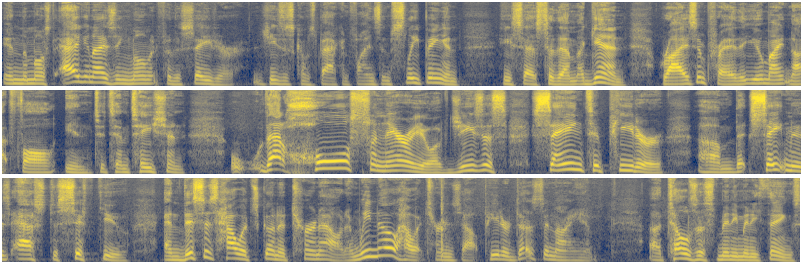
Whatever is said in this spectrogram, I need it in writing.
in the most agonizing moment for the Savior. Jesus comes back and finds them sleeping, and he says to them again, Rise and pray that you might not fall into temptation. That whole scenario of Jesus saying to Peter um, that Satan is asked to sift you, and this is how it's going to turn out. And we know how it turns out. Peter does deny him uh, tells us many, many things.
